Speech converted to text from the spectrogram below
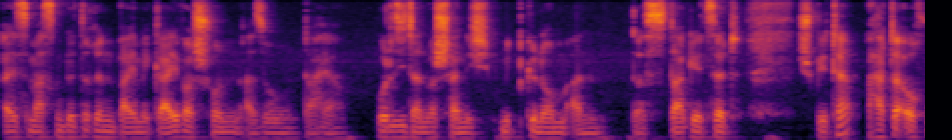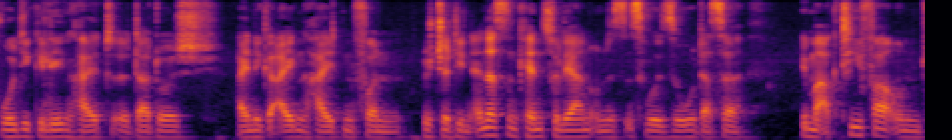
als Maskenbildnerin bei MacGyver schon, also daher wurde sie dann wahrscheinlich mitgenommen an das Stargate-Set später. Hatte auch wohl die Gelegenheit, äh, dadurch einige Eigenheiten von Richard Dean Anderson kennenzulernen und es ist wohl so, dass er immer aktiv war und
